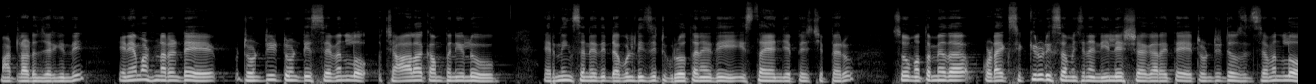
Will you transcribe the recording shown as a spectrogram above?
మాట్లాడడం జరిగింది. ఏమంటున్నారంటే ట్వంటీ ట్వంటీ సెవెన్లో చాలా కంపెనీలు ఎర్నింగ్స్ అనేది డబుల్ డిజిట్ గ్రోత్ అనేది ఇస్తాయని చెప్పేసి చెప్పారు. సో మొత్తం మీద కొడాక్ సెక్యూరిటీకి సంబంధించిన నీలేష్ షా గారు అయితే ట్వంటీ టూ సెవెన్లో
